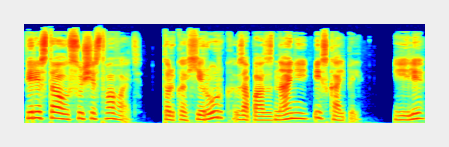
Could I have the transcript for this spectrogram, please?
перестал существовать. Только хирург, запас знаний и скальпель. Или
